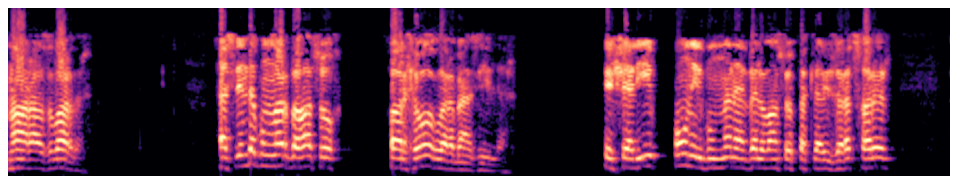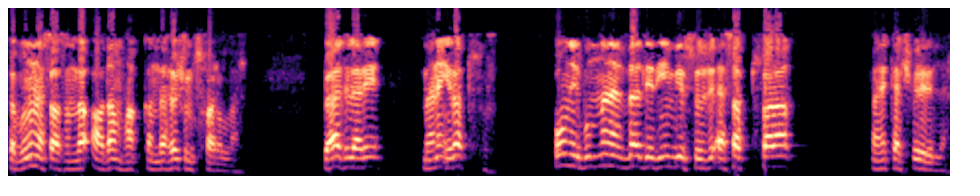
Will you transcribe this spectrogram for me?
narazılardır. Əslində bunlar daha çox arxeoloqlara bənziyirlər. Eşəliyib 10 il bundan əvvəl olan söhbətləri üzərə çıxarır və bunun əsasında adam haqqında hökm çıxarırlar. Bəziləri mənə irad tutur. 10 il bundan əvvəl dediyim bir sözü əsad tutaraq məni təkbir edirlər.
